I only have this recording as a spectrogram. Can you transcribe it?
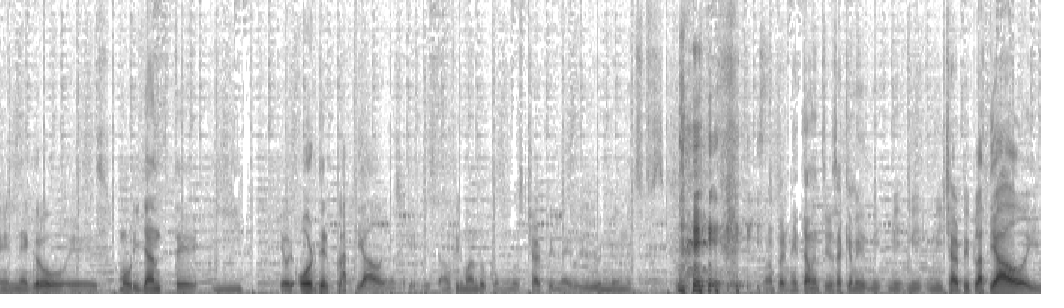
El negro es como brillante y el order plateado. y no sé qué, y estaban filmando con unos Sharpies negros. Y yo, no, bueno, permítame, entonces yo saqué mi, mi, mi, mi, mi Sharpie plateado y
